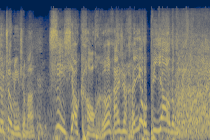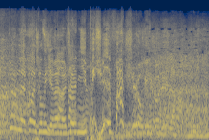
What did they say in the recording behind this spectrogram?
这就证明什么？绩效考核还是很有必要的嘛，对不对？各位兄弟姐妹们，这是你必须得发誓，我跟你说这是。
